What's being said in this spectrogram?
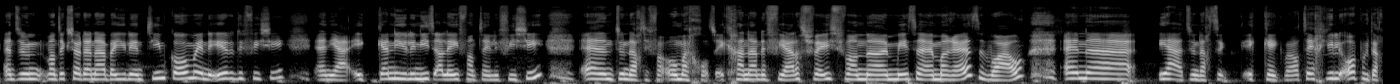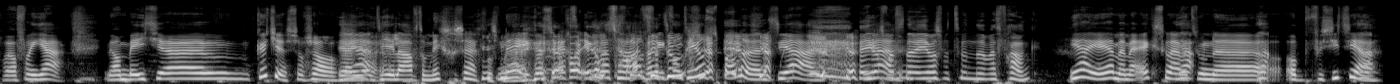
En toen, want ik zou daarna bij jullie in een team komen in de eredivisie. En ja, ik kende jullie niet alleen van televisie. En toen dacht ik van, oh mijn god, ik ga naar de verjaardagsfeest van Mitte en Maret. Wauw. En ja, toen dacht ik, ik keek wel tegen jullie op. Ik dacht wel van, ja, wel een beetje eh, kutjes of zo. Ja, je hebt die hele avond ook niks gezegd, volgens mij. Nee, ik was echt, ik was hard. Ik vond het heel spannend, ja. Ja, je, was met, nee, je was met toen eh, met Frank. Ja, ja, ja, met mijn ex kwamen we toen eh, op visite, ja.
